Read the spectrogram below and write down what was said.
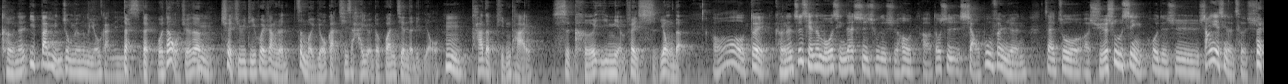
可能一般民众没有那么有感的意思。对，对我但我觉得 ChatGPT 会让人这么有感，其实还有一个关键的理由，嗯，它的平台是可以免费使用的。哦，对，可能之前的模型在试出的时候啊，都是小部分人在做呃学术性或者是商业性的测试。对，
